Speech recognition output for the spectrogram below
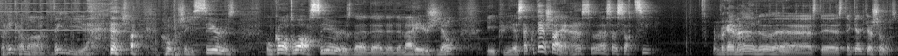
précommandé chez Sears au comptoir Sears de, ma région. Et puis, ça coûtait cher, hein, ça, à sa sortie. Vraiment, là, euh, c'était quelque chose.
